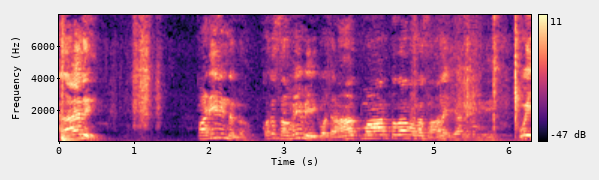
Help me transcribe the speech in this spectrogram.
അതായത് പണിയിലുണ്ടല്ലോ. കുറച്ച് സമയം വേക്കോട്ടെ ആത്മാർത്ഥത എന്ന് പറഞ്ഞ സാധനം ഇല്ലാന്നുണ്ടെങ്കിൽ പോയി.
